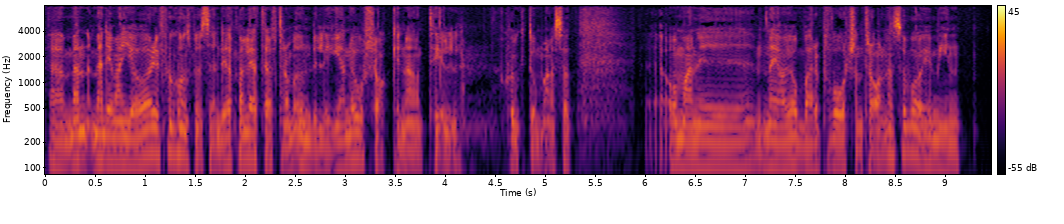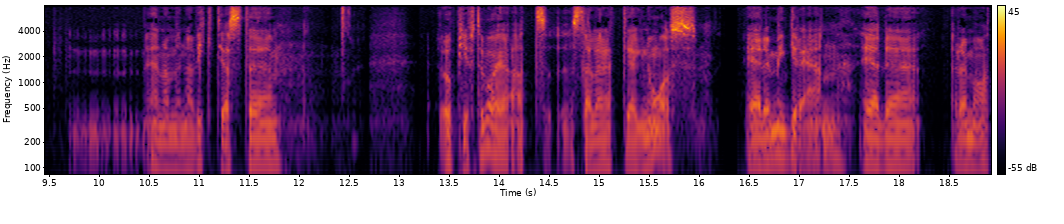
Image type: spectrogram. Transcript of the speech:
Eh, men, men det man gör i funktionsmedicin det är att man letar efter de underliggande orsakerna till sjukdomar. Så att, eh, om man i, när jag jobbade på vårdcentralen så var ju min, en av mina viktigaste uppgifter var ju att ställa rätt diagnos. Är det migrän? Är det reumat,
